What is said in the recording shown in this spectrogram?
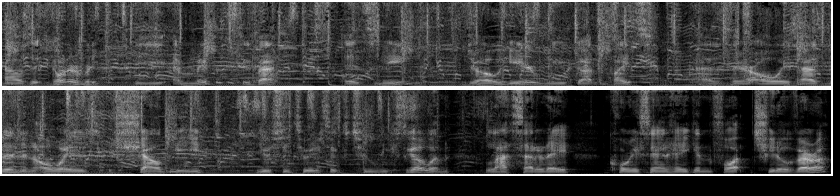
How's it going, everybody? The MMA Circus is back. It's me, Joe, here. We've got fights, as there always has been and always shall be. UFC 286 two weeks ago, and last Saturday, Corey Sandhagen fought Chito Vera.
